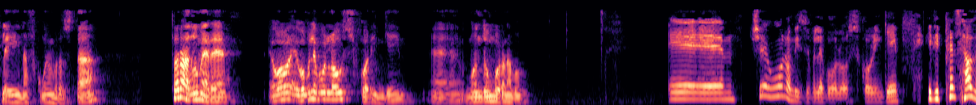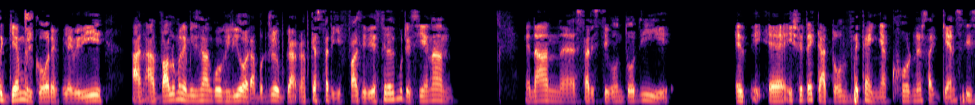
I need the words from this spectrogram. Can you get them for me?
play να βγούμε μπροστά. Τώρα δούμε ρε. Εγώ, εγώ βλέπω low scoring game. Ε, μόνο το μπορώ να πω. Ε, και εγώ νομίζω βλέπω low scoring game. It depends how the game will go ρε φίλε. Επειδή αν, αν βάλουμε εμείς έναν γκολ γλυόρα, μπορεί να κάποια στατική φάση. Επειδή έφερες μου και εσύ έναν, έναν στατιστικό το ότι είχε 119 corners against this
